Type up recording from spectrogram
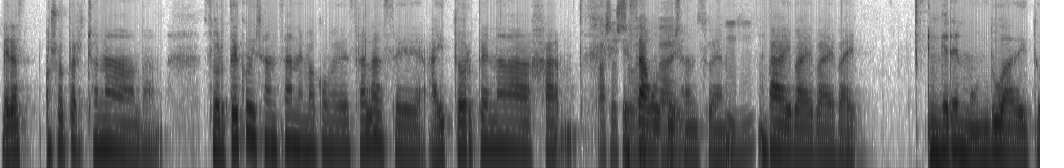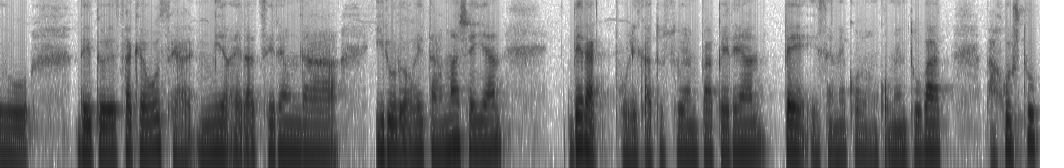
Beraz, oso pertsona, ba, zorteko izan zen emakume bezala, ze aitorpena ja, ezagutu bai. izan zuen. Mhm. Bai, bai, bai, bai. Ingeren mundua deitu, deitu dezakegu, ze mila eratzire onda iruro gaita amaseian, berak publikatu zuen paperean P izeneko dokumentu bat, ba, justu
